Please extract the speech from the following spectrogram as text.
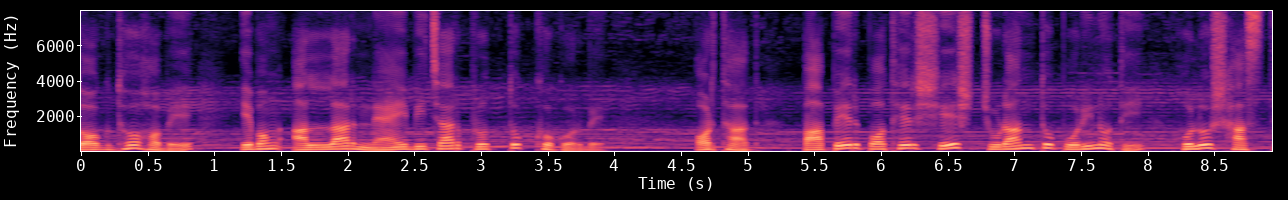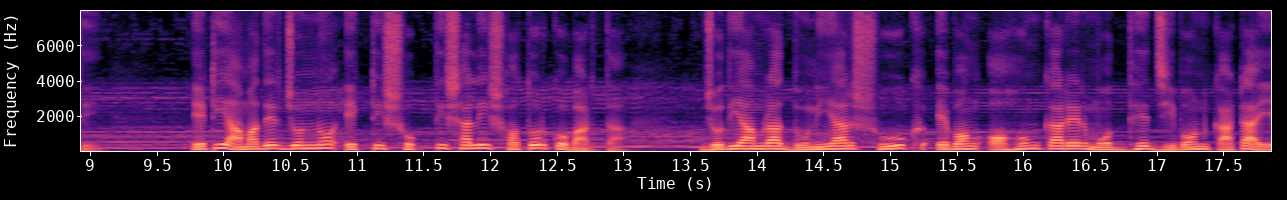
দগ্ধ হবে এবং আল্লাহর ন্যায় বিচার প্রত্যক্ষ করবে। অর্থাৎ, পাপের পথের শেষ চূড়ান্ত পরিণতি হল শাস্তি। এটি আমাদের জন্য একটি শক্তিশালী সতর্কবার্তা। যদি আমরা দুনিয়ার সুখ এবং অহংকারের মধ্যে জীবন কাটাই,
